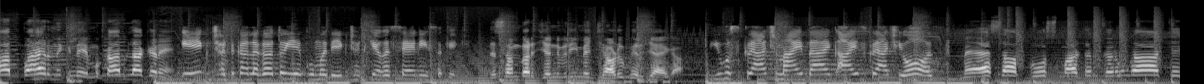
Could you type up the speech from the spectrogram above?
आप बाहर निकले मुकाबला करें। एक झटका लगा तो ये हुकूमत एक झटके अगर सह नहीं सकेगी। दिसंबर जनवरी में झाड़ू फिर जाएगा। You scratch my bag I scratch yours मैं ऐसा पोस्टमार्टम करूँगा कि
